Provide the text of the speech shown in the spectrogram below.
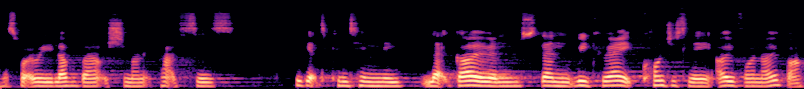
That's what I really love about shamanic practices. You get to continually let go and then recreate consciously over and over.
